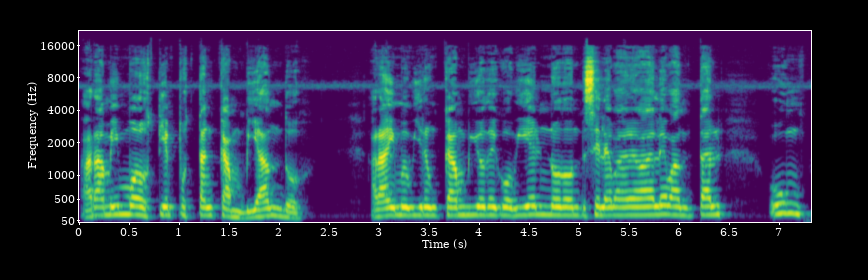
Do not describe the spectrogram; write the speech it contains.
Ahora mismo los tiempos están cambiando Ahora mismo hubiera un cambio de gobierno donde se le va a levantar un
